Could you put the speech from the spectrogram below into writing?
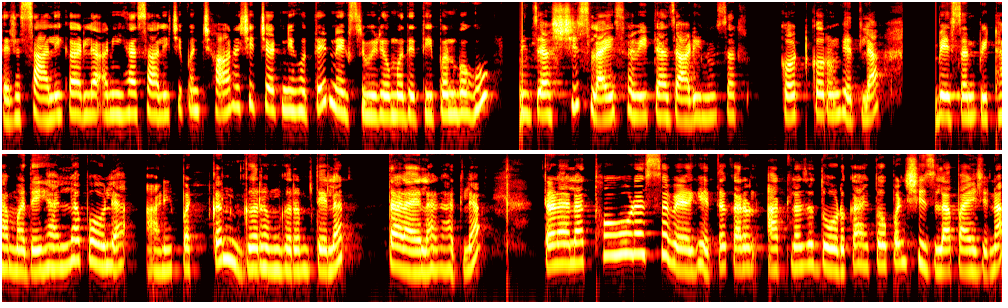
त्याच्या साली काढल्या आणि ह्या सालीची पण छान अशी चटणी होते. नेक्स्ट व्हिडिओमध्ये ती पण बघू. जशी स्लाईस हवी त्या जाडीनुसार कट करून घेतल्या. बेसन पिठामध्ये ह्या लपवल्या आणि पटकन गरम गरम तेलात तळायला घातल्या. तळायला थोडंसं वेळ घेतं कारण आतला जो दोडका आहे तो पण शिजला पाहिजे ना.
